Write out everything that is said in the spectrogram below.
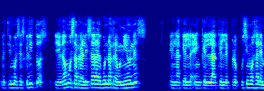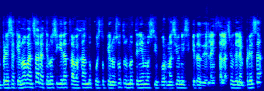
metimos escritos, llegamos a realizar algunas reuniones en la que, en que, la que le propusimos a la empresa que no avanzara, que no siguiera trabajando, puesto que nosotros no teníamos información ni siquiera de la instalación de la empresa,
